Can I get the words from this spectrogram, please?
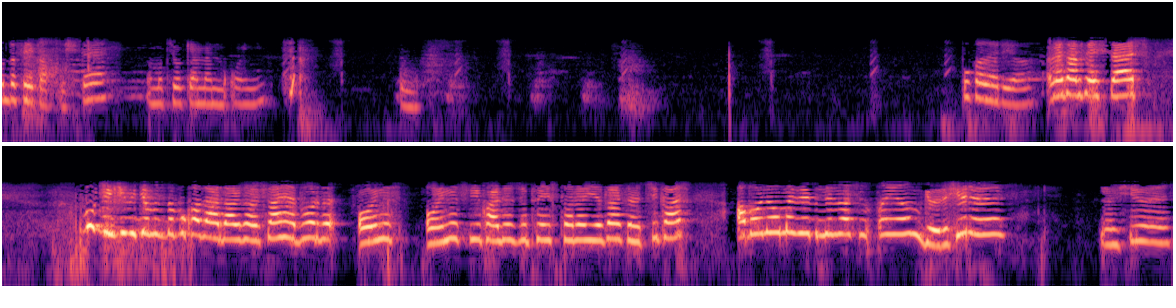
Bu da fake attı işte. Umut yokken ben de oynayayım. Bu kadar ya. Evet arkadaşlar. Bugünkü videomuz da bu kadardı arkadaşlar. Ha, bu arada oyunu oyunu yukarıda Play Store'a yazarsanız çıkar. Abone olmayı ve bildirimleri açmayı unutmayın. Görüşürüz. Görüşürüz.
